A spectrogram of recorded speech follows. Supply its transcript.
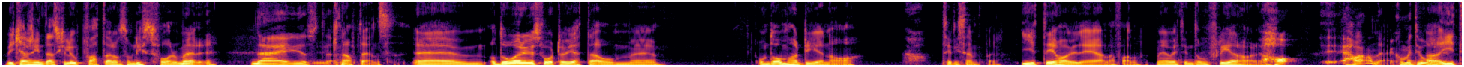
vi kanske inte ens skulle uppfatta dem som livsformer. Nej, just det. Knappt ens. Eh, och då är det ju svårt att veta om, eh, om de har DNA. Till exempel. IT har ju det i alla fall. Men jag vet inte om fler har det. Ha, har han det? Jag kommer inte ihåg. Ja, IT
